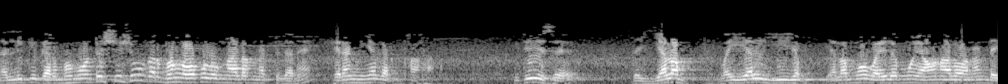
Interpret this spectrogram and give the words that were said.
తల్లికి గర్భము అంటే శిశువు గర్భం లోపల ఉన్నాడన్నట్టుగానే Hiranyagarbha it is the ylem Y L E M ఎలమో వైలమ్మో ఏమనాలో అనండి.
